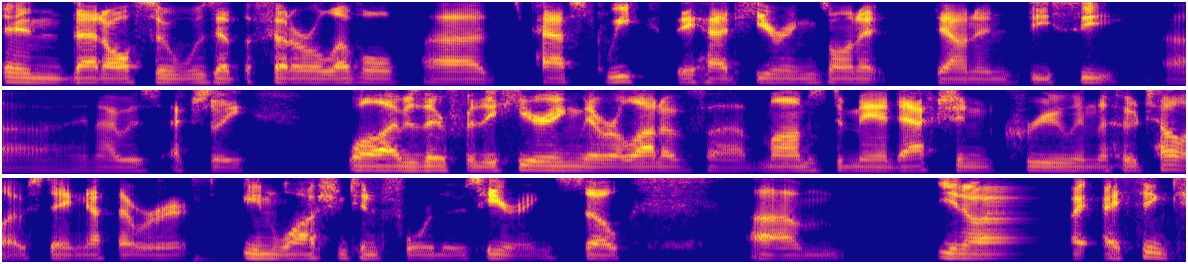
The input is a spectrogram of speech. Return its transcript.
and that also was at the federal level uh, past week. They had hearings on it down in DC. Uh, and I was actually while I was there for the hearing, there were a lot of uh, Moms Demand Action crew in the hotel I was staying at that were in Washington for those hearings. So, um, you know, I, I think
